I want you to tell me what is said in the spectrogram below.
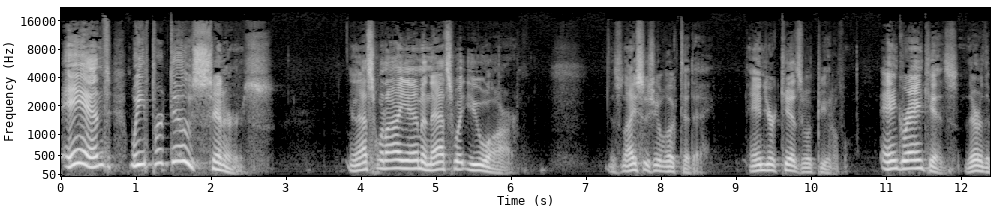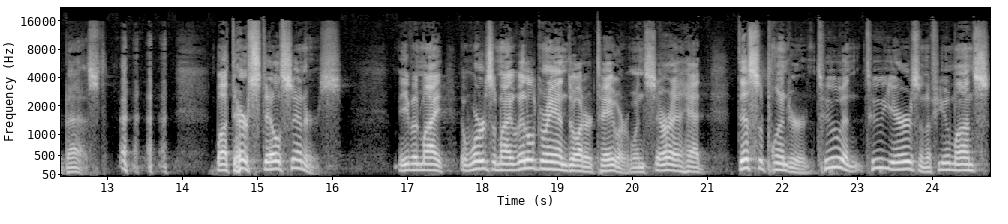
and we produce sinners. And that's what I am, and that's what you are. As nice as you look today, and your kids look beautiful, and grandkids, they're the best. but they're still sinners. Even my the words of my little granddaughter Taylor, when Sarah had disciplined her two and two years and a few months.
